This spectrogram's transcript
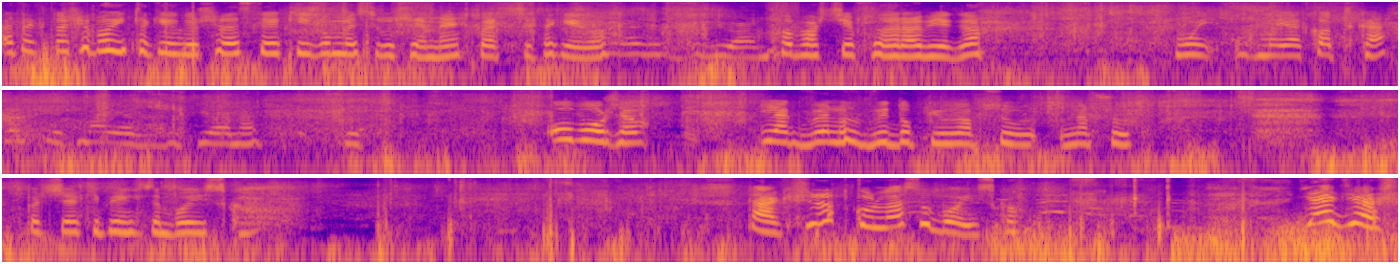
a tak to się boi takiego szelestu, jakiego my słyszymy. Patrzcie, takiego. Popatrzcie, Flora biega. Mój, moja kotka. O Boże, jak Wenus wydupił naprzód. naprzód. Patrzcie, jakie piękne boisko. Tak, w środku lasu boisko. Jedziesz!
